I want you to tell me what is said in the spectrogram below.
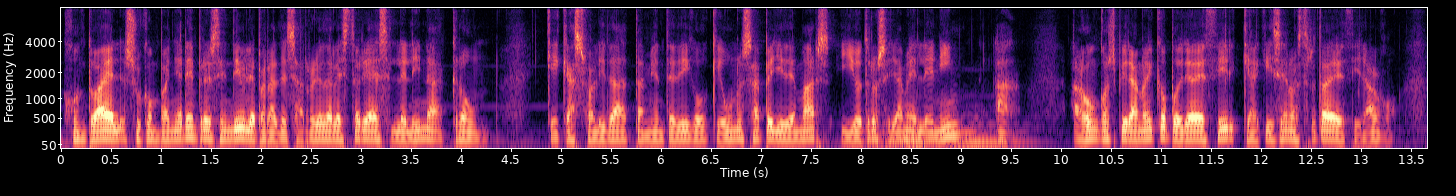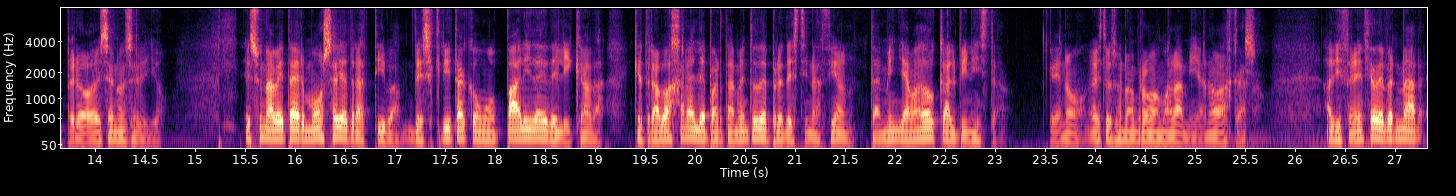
Junto a él, su compañera imprescindible para el desarrollo de la historia es Lelina Crown. Qué casualidad, también te digo, que uno se apellide Mars y otro se llame Lenin A. Algún conspiranoico podría decir que aquí se nos trata de decir algo, pero ese no seré yo. Es una beta hermosa y atractiva, descrita como pálida y delicada, que trabaja en el departamento de predestinación, también llamado calvinista. Que no, esto es una broma mala mía, no hagas caso. A diferencia de Bernard,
